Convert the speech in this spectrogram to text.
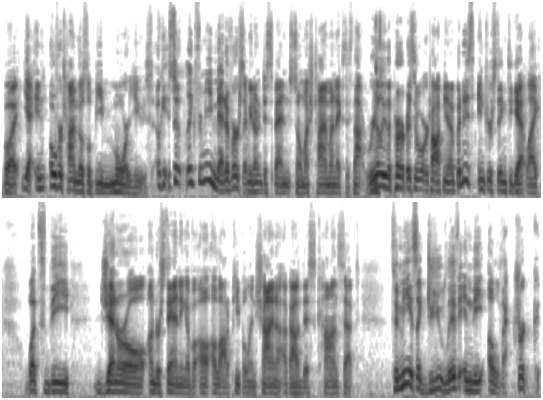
but yeah, in over time those will be more used. Okay, so like for me, metaverse, and we don't need to spend so much time on it it's not really the purpose of what we're talking about. But it is interesting to get like what's the general understanding of a, a lot of people in China about this concept. To me, it's like, do you live in the electric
